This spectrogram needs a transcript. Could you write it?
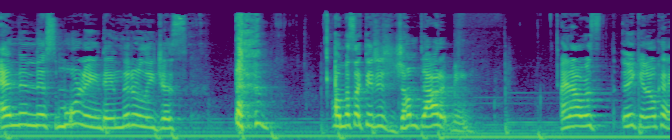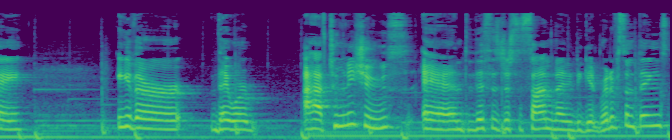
And then this morning, they literally just almost like they just jumped out at me. And I was thinking, okay, either they were I have too many shoes and this is just a sign that I need to get rid of some things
